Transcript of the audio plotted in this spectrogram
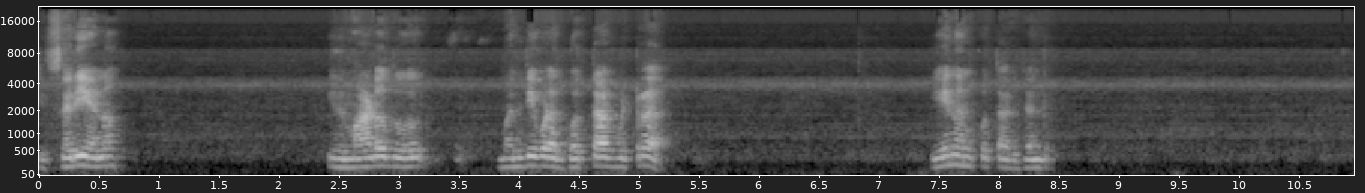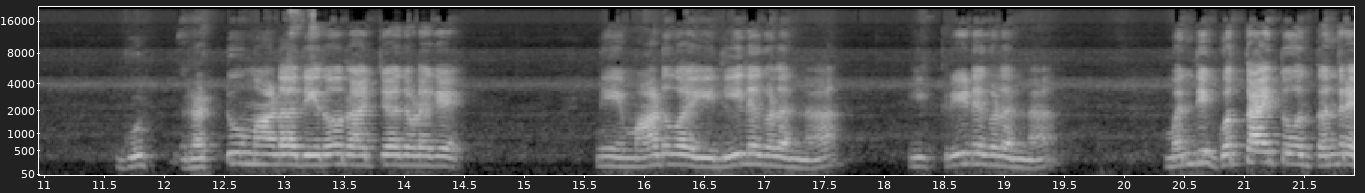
ಇದು ಸರಿ ಏನೋ? ಇದು ಮಾಡೋದು ಮಂದಿಗೊಳಗೆ ಗೊತ್ತಾಗ್ಬಿಟ್ರೆ ಏನು ಅನ್ಕೋತಾರೆ ಜನರು? ಗುಡ್ ರಟ್ಟು ಮಾಡದಿರೋ ರಾಜ್ಯದೊಳಗೆ ನೀ ಮಾಡುವ ಈ ಲೀಲೆಗಳನ್ನು, ಈ ಕ್ರೀಡೆಗಳನ್ನು ಮಂದಿಗೆ ಗೊತ್ತಾಯಿತು ಅಂತಂದರೆ,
